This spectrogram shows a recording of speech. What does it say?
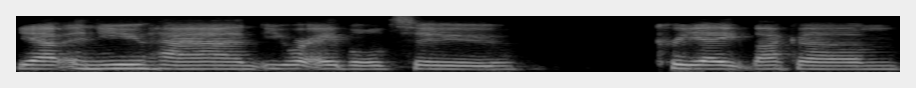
Yeah, and you had you were able to create like um,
